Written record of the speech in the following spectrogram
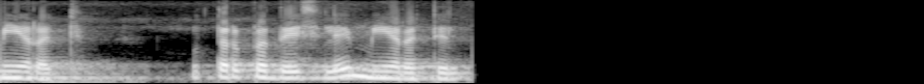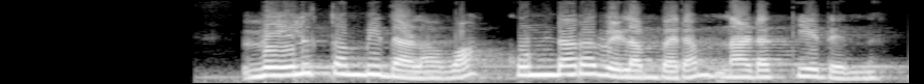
മീററ്റ്. ഉത്തർപ്രദേശിലെ മീററ്റിൽ. വേലുത്തമ്പി ദളവ കുണ്ടറ വിളംബരം നടത്തിയതെന്ന്.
